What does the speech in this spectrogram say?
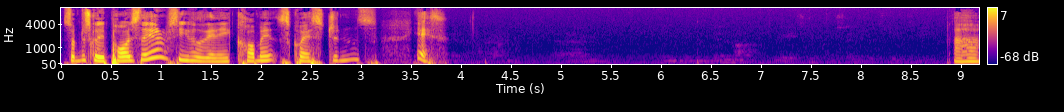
So I'm just going to pause there, see if there are any comments, questions. Yes. Uh huh.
